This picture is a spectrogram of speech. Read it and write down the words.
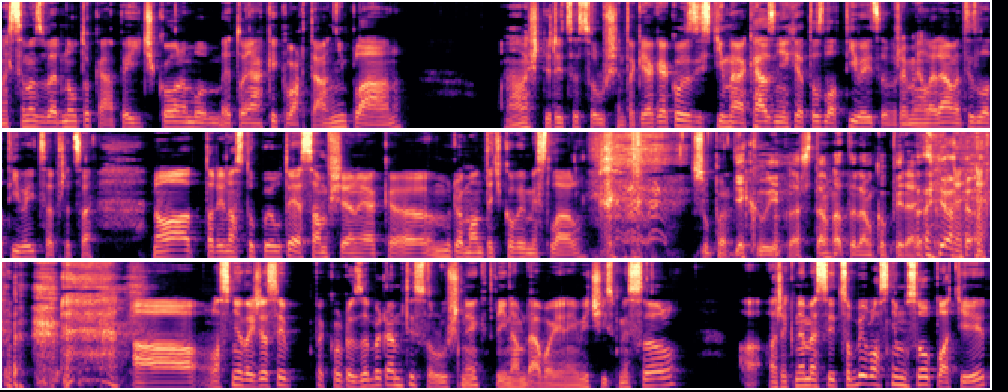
my chceme zvednout to KPIčko, nebo je to nějaký kvartální plán, a máme 40 solution, tak jak jako zjistíme, jaká z nich je to zlatý vejce, protože my hledáme ty zlatý vejce přece. No a tady nastupují ty assumption, jak eh, Roman teďko vymyslel. Super. Děkuji, děkuji, já tam na to dám copyright. a vlastně takže si jako rozebereme ty solutiony, které nám dávají největší smysl a, a řekneme si, co by vlastně muselo platit,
